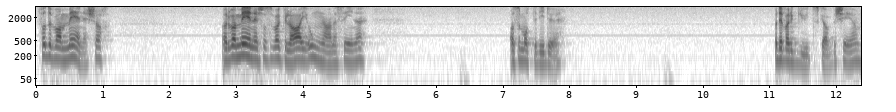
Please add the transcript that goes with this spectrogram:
for det var mennesker. Og det var mennesker som var glad i ungene sine, og så måtte de dø. Og det var det Gud gav beskjed om.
